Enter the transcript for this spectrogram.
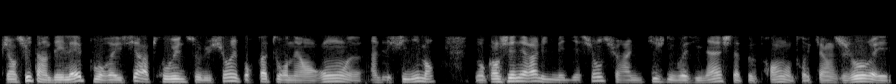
Puis ensuite un délai pour réussir à trouver une solution et pour pas tourner en rond euh, indéfiniment. Donc en général, une médiation sur un litige de voisinage, ça peut prendre entre 15 jours et,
